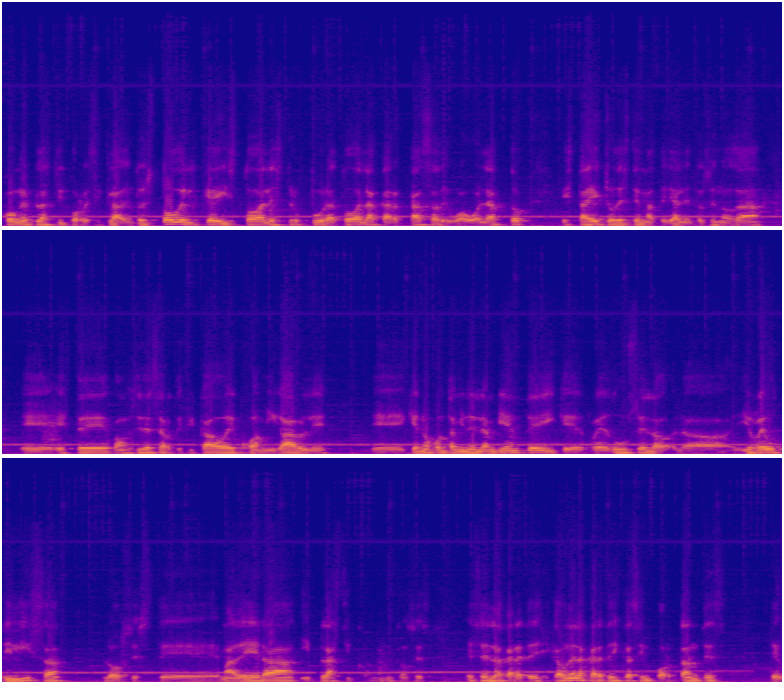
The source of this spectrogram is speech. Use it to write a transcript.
con el plástico reciclado. Entonces todo el case, toda la estructura, toda la carcasa de guagua laptop está hecho de este material. Entonces nos da eh, este, vamos a decir, de certificado ecoamigable que no contamina el ambiente y que reduce la, y reutiliza los este, madera y plástico. Entonces esa es la característica, una de las características importantes de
